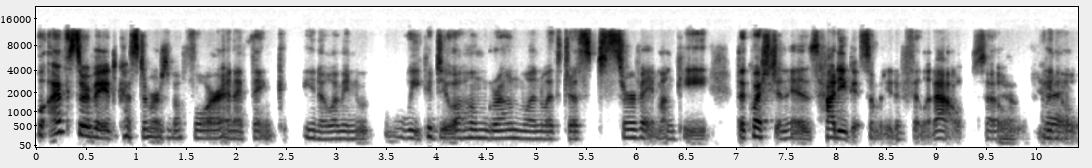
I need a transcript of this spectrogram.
Well, I've surveyed customers before, and I think, you know, I mean, we could do a homegrown one with just Survey Monkey. The question is, how do you get somebody to fill it out? So, you Right. know,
